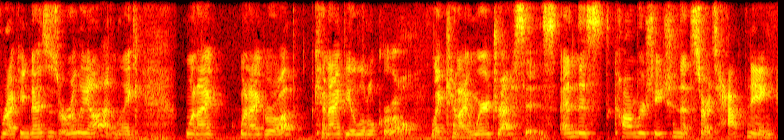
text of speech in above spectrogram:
recognizes early on like when I when I grow up, can I be a little girl? Like, can I wear dresses? And this conversation that starts happening,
